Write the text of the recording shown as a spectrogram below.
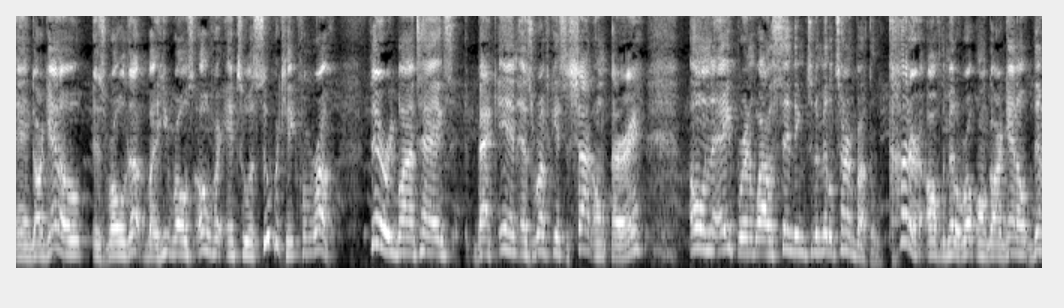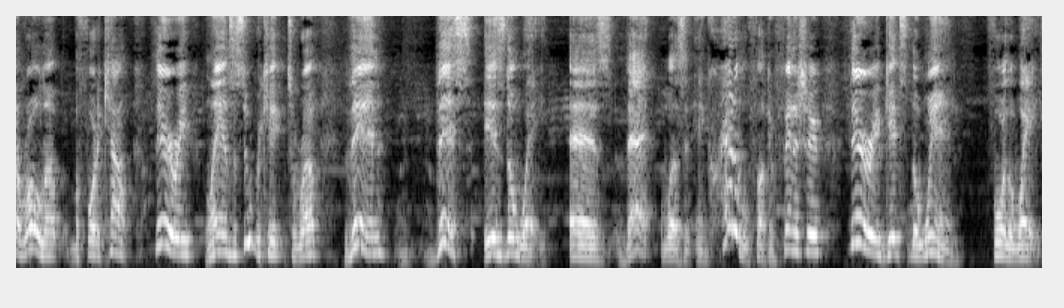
and Gargano is rolled up, but he rolls over into a super kick from Ruff. Theory blind tags back in as Ruff gets a shot on Theory on the apron while ascending to the middle turnbuckle. Cutter off the middle rope on Gargano, then a roll up before the count. Theory lands a super kick to Ruff. Then this is the way. As that was an incredible fucking finisher. Theory gets the win for the way.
